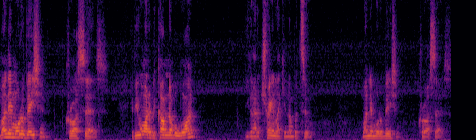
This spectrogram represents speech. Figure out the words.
Monday Motivation, Cross says, if you want to become number one, you got to train like you're number two. Monday Motivation, Cross says.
